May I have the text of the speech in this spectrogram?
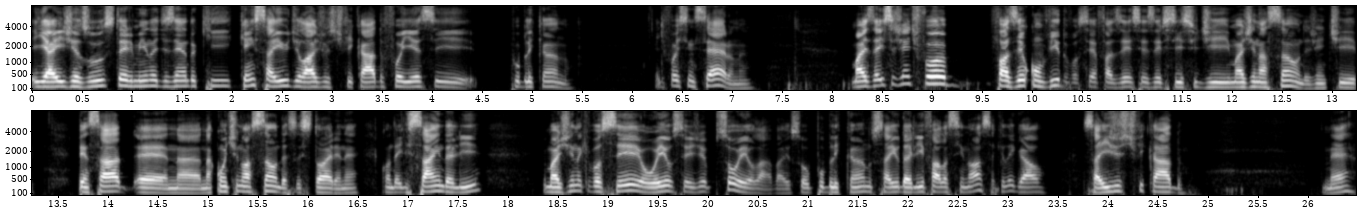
E aí Jesus termina dizendo que quem saiu de lá justificado foi esse publicano. Ele foi sincero, né? Mas aí se a gente for fazer, eu convido você a fazer esse exercício de imaginação, de a gente pensar é, na, na, continuação dessa história, né? Quando eles saem dali, imagina que você ou eu seja, sou eu lá, vai, eu sou o publicano, saiu dali e fala assim, nossa, que legal, saí justificado, né?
